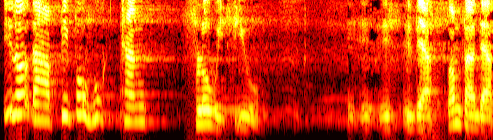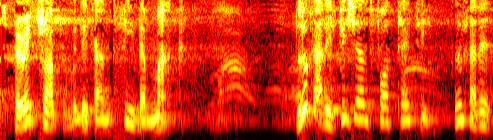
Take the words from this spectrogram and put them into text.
You know, there are people who can't flow with you. There are sometimes there are spiritual people they can see the mark. Look at Ephesians 4:30. Look at it.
